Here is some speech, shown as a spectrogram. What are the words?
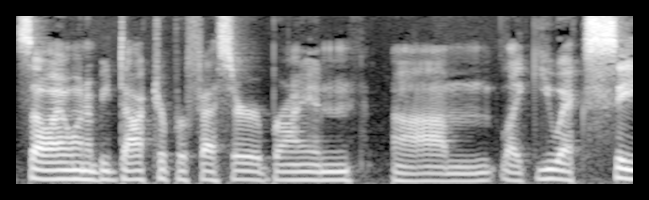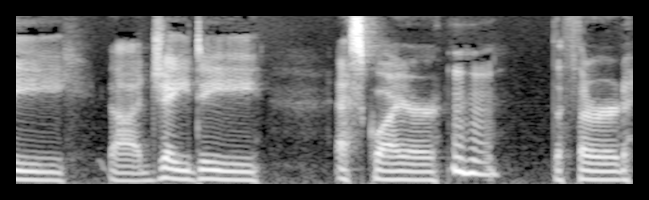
So I want to be Doctor Professor Brian um like UXC uh JD Esquire the third.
